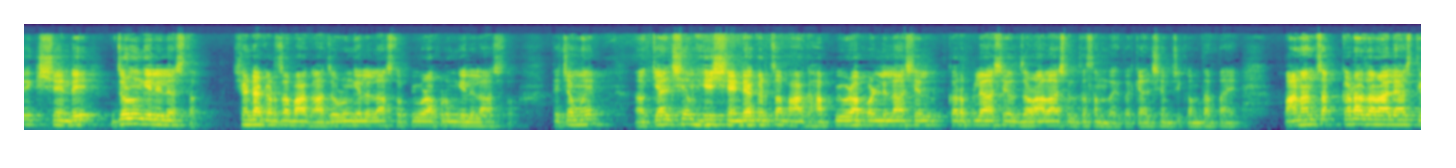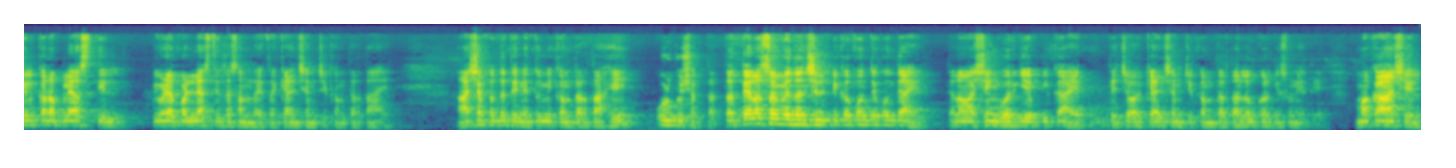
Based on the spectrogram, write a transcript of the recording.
ते शेंडे जळून गेलेले असतात. शेंड्याकडचा भाग हा जळून गेलेला असतो पिवळा पडून गेलेला असतो. त्याच्यामुळे कॅल्शियम हे शेंड्याकडचा भाग हा पिवळा पडलेला असेल करपला असेल जळाला असेल तर समजायचं कॅल्शियमची कमतरता आहे. पानांचा कडा जळाल्या असतील करपल्या असतील पिवळ्या पडल्या असतील तर समजायचं कॅल्शियमची कमतरता आहे. अशा पद्धतीने तुम्ही कमतरता हे ओळखू शकता. तर त्याला संवेदनशील पिकं कोणते कोणते आहेत? त्याला शेंगवर्गीय पिकं आहेत त्याच्यावर कॅल्शियमची कमतरता लवकर दिसून येते. मका असेल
